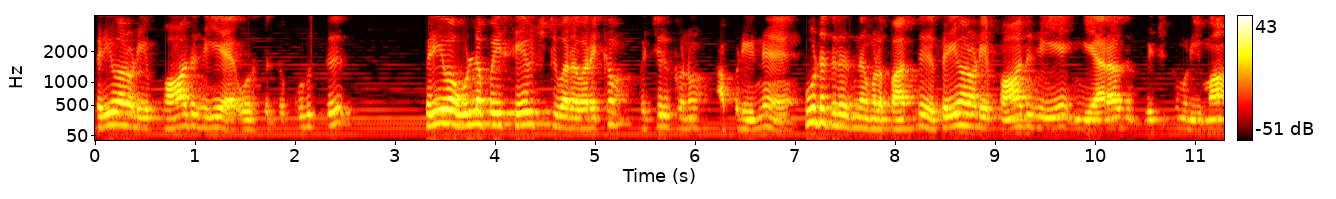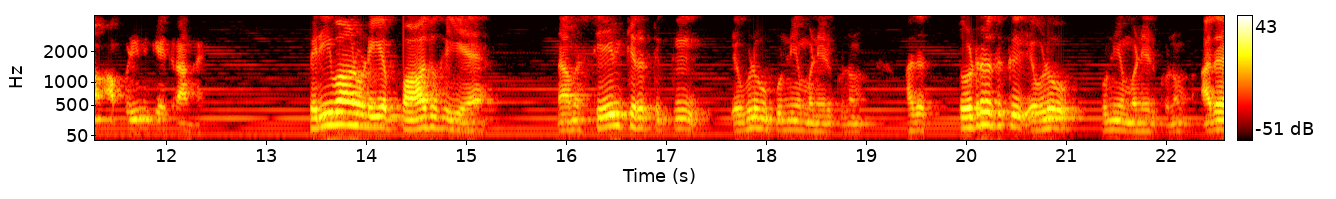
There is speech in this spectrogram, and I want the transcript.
பெரியவானுடைய பாதுகையை ஒருத்தருக்கு கொடுத்து பெரியவா உள்ள போய் சேவிச்சுட்டு வர வரைக்கும் வச்சிருக்கணும் அப்படின்னு கூட்டத்தில் இருந்தவங்களை பார்த்து பெரியவானுடைய பாதுகையை இங்க யாராவது வச்சுக்க முடியுமா அப்படின்னு கேட்குறாங்க பெரியவானுடைய பாதுகையை நாம சேவிக்கிறதுக்கு எவ்வளவு புண்ணியம் பண்ணியிருக்கணும் அதை தொடுறதுக்கு எவ்வளோ புண்ணியம் பண்ணியிருக்கணும். அதை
